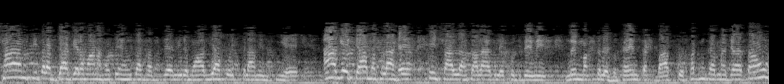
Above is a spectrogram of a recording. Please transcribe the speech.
شام کی طرف جا کے روانہ ہوتے ہیں۔ حضرت امیر معاویہ کو اطلاع ملتی ہے، آگے کیا مسئلہ ہے؟ ان شاء اللہ تعالیٰ اگلے خطبے میں میں مقصد حسین تک بات کو ختم کرنا چاہتا ہوں۔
